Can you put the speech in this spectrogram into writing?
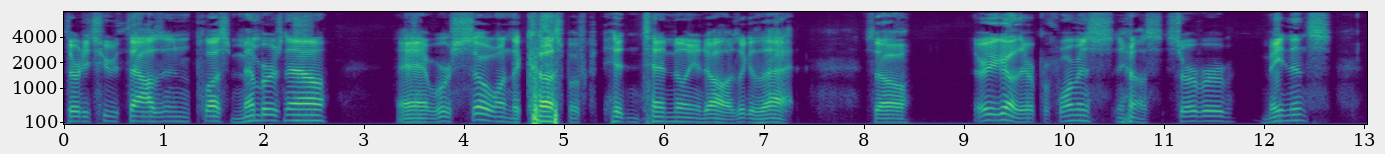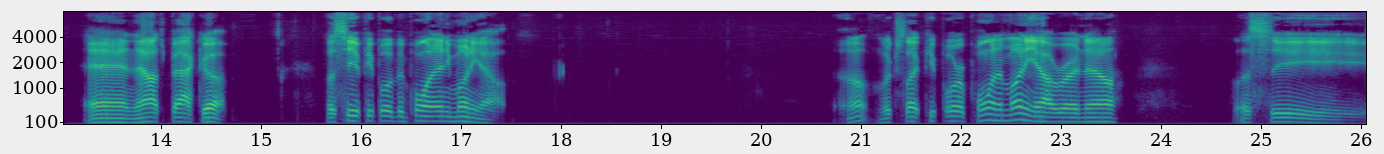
32,000 plus members now. And we're so on the cusp of hitting $10 million. Look at that. So there you go. Their performance, you know, server maintenance, and now it's back up. Let's see if people have been pulling any money out. Oh, looks like people are pulling the money out right now. Let's see.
